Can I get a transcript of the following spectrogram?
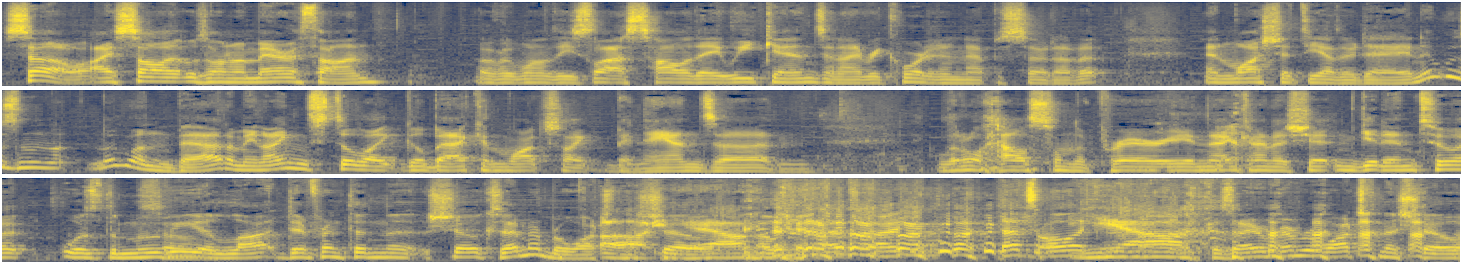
So I saw it was on a marathon over one of these last holiday weekends, and I recorded an episode of it and watched it the other day, and it wasn't it wasn't bad. I mean, I can still like go back and watch like Bonanza and Little House on the Prairie and that kind of shit and get into it. Was the movie So- a lot different than the show? Because I remember watching Uh, the show. yeah. Okay, that's, I, that's all I can Yeah. Because I remember watching the show,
